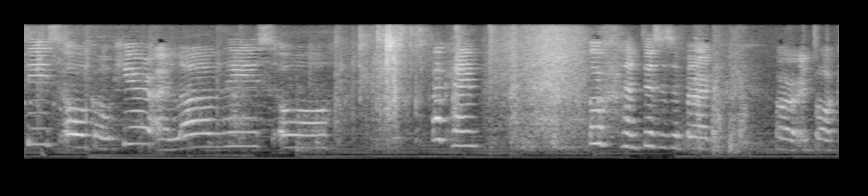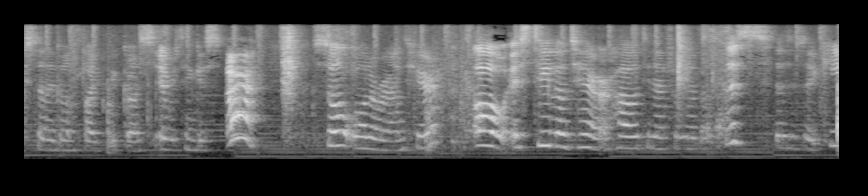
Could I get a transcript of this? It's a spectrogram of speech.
These all go here. I love these all. Okay. Oof, and this is a bag or a box that I don't like because everything is ah, so all around here. Oh, Estee Lauder. How did I forget about this? This is a keep.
